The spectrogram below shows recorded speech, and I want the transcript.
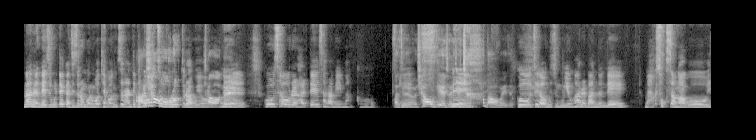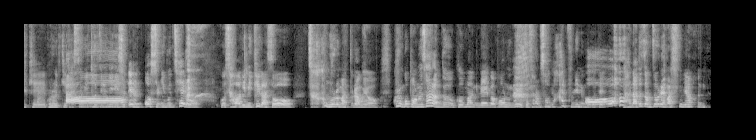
나는 내 죽을 때까지 저런 거는 못 해보는 줄 알았는데 그게 아, 엄청 샤워. 부럽더라고요. 샤워, 네. 그 샤워를 할 때 사람이 막 그, 맞아요. 샤워기에서 네. 이제 차 나오고 이제. 그 제가 어느 중국 영화를 봤는데 막 속상하고 이렇게 그렇게 가슴이 아. 터지는 일이 있을 때는 옷을 입은 채로 그 사와기 밑에 가서 자꾸 물을 맞더라고요. 그런 거 보는 사람도 그 막 내가 보는 게 저 사람 속이 활 풀리는 것 같아. 아, 나도 좀 저래 봤으면.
